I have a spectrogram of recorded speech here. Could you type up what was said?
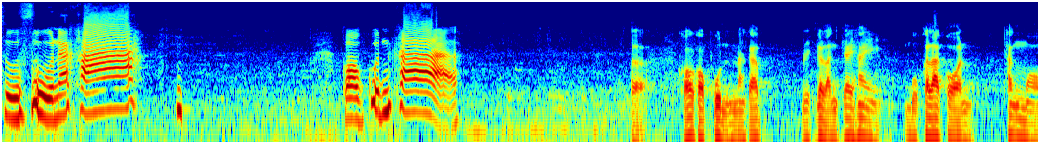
สู้ๆนะคะ ขอบคุณค่ะ ขอขอบคุณนะครับ เป็นกำลังใจให้บุคลากรทั้งหมอ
